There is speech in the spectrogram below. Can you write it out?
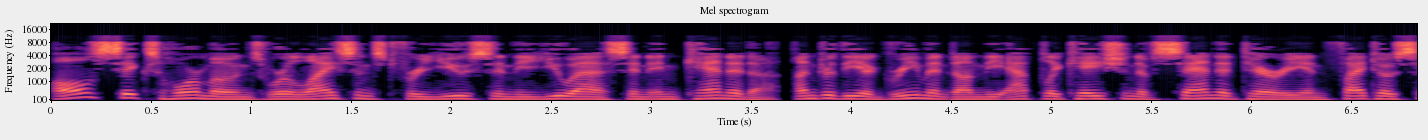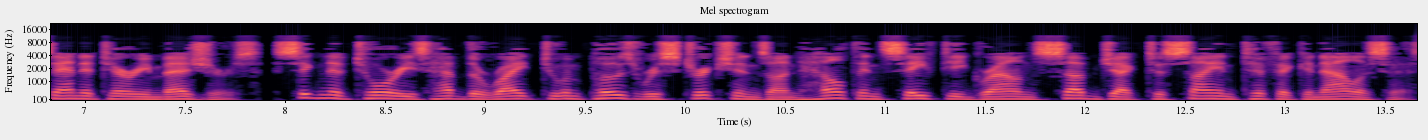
All six hormones were licensed for use in the US and in Canada. Under the Agreement on the Application of Sanitary and Phytosanitary Measures, signatories have the right to impose restrictions on health and safety grounds subject to scientific analysis.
